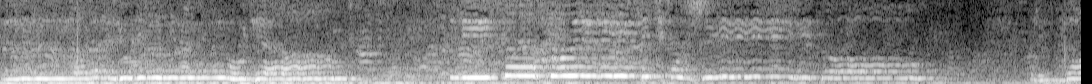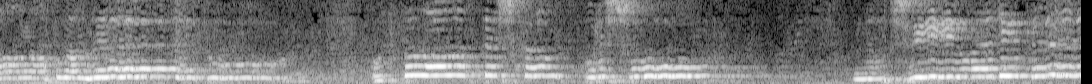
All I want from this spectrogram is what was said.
Сіяла людям. Літо своє літочко жито, прибрала планету, послала стежкам споришу, навчила дітей,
